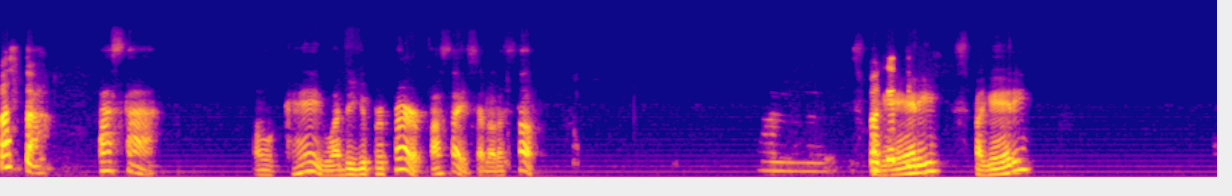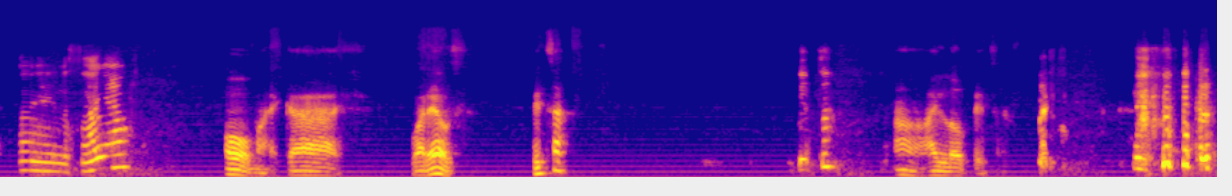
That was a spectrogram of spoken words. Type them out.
pasta. Pasta. Okay, what do you prepare? Pasta is a lot of stuff. Um, spaghetti, Spaghetti, uh, lasagna, Oh my gosh. What else? Pizza? pizza. Oh, I love pizza.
